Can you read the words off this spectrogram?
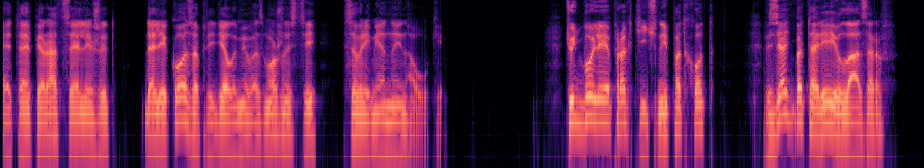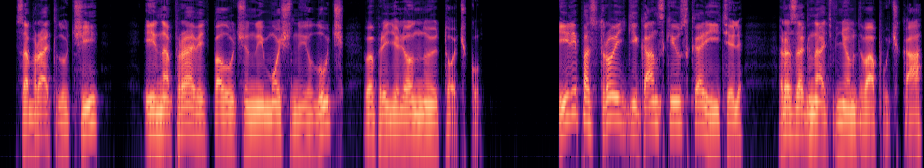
Эта операция лежит далеко за пределами возможностей современной науки. Чуть более практичный подход – взять батарею лазеров, собрать лучи и направить полученный мощный луч в определенную точку. Или построить гигантский ускоритель, разогнать в нем два пучка,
